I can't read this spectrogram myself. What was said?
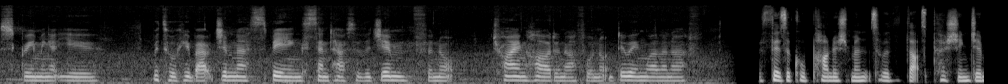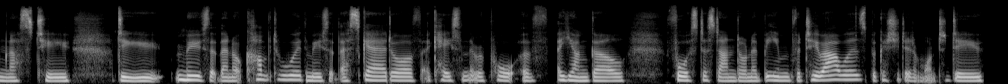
screaming at you. We're talking about gymnasts being sent out of the gym for not trying hard enough or not doing well enough physical punishments, whether that's pushing gymnasts to do moves that they're not comfortable with, moves that they're scared of. A case in the report of a young girl forced to stand on a beam for two hours because she didn't want to do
